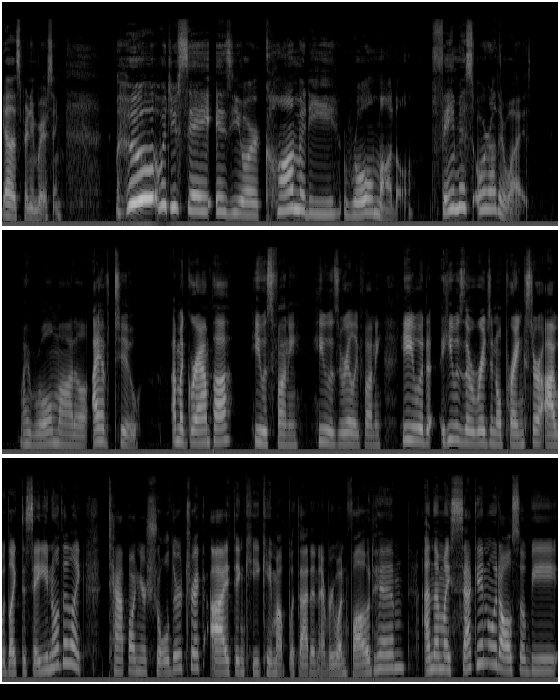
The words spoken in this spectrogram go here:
Yeah, that's pretty embarrassing. Who would you say is your comedy role model, famous or otherwise? My role model. I have two. I'm a grandpa. He was funny. He was really funny. He would he was the original prankster, I would like to say. You know the like tap on your shoulder trick? I think he came up with that and everyone followed him. And then my second would also be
